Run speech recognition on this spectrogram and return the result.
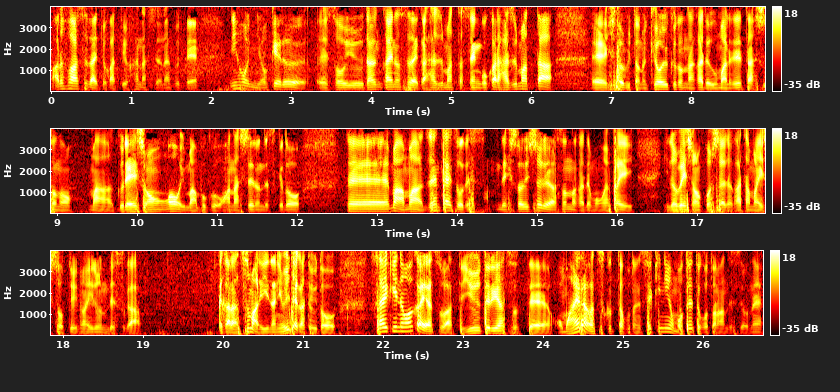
アルファ世代とかっていう話じゃなくて日本における、えー、そういう段階の世代から始まった戦後から始まった、えー、人々の教育の中で生まれ出た人の、まあ、グレーションを今僕お話してるんですけどでまあまあ全体像です。で一人一人はその中でもやっぱりイノベーションを起こしたりとか頭いい人っていうのはいるんですがだからつまり何を言いたいかというと最近の若いやつはって言うてるやつってお前らが作ったことに責任を持てってことなんですよね。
